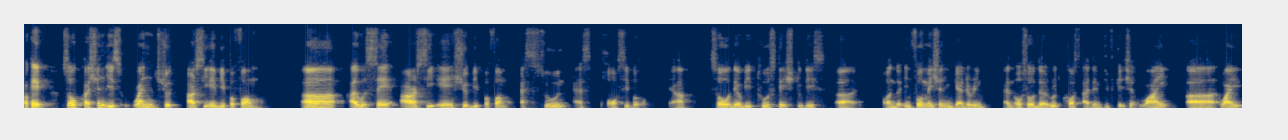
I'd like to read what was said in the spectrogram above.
okay. So question is when should RCA be performed? Uh, I would say RCA should be performed as soon as possible. Yeah. So there will be two stage to this uh, on the information gathering and also the root cause identification. Why uh, why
